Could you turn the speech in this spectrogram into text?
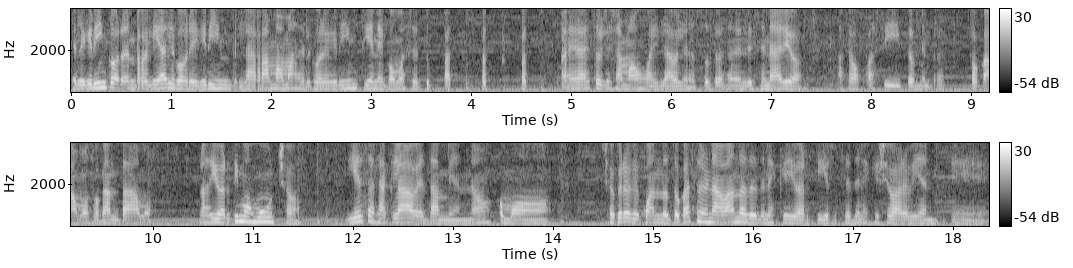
el greencore, en realidad el gore grind, la rama más del gore grind tiene como ese tupat, a eso le llamamos bailable. Nosotras en el escenario hacemos pasitos mientras tocamos o cantamos. Nos divertimos mucho. Y esa es la clave también, ¿no? Como yo creo que cuando tocas en una banda te tenés que divertir, te tenés que llevar bien. Eh,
